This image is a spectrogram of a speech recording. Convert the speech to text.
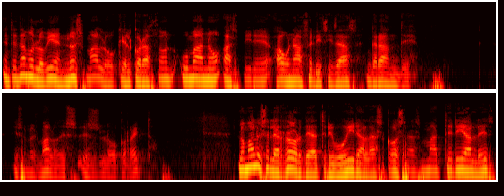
Entendámoslo bien, no es malo que el corazón humano aspire a una felicidad grande. Eso no es malo, es, es, lo correcto. Lo malo es el error de atribuir a las cosas materiales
